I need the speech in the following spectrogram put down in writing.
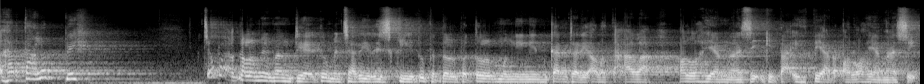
harta lebih. Coba kalau memang dia itu mencari rezeki itu betul-betul menginginkan dari Allah Ta'ala Allah yang ngasih kita ikhtiar Allah yang ngasih.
